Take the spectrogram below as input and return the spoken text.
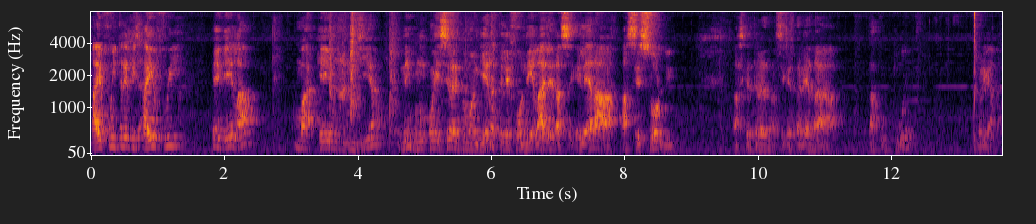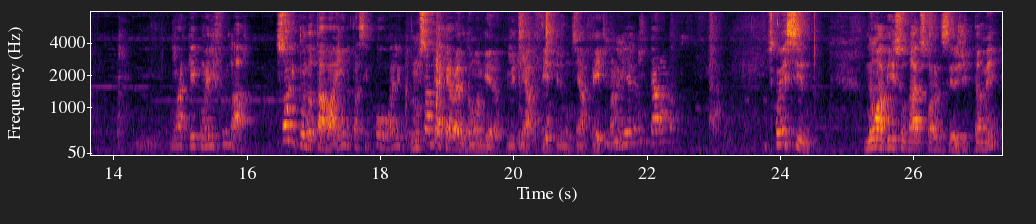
Aí eu fui entrevistar, aí eu fui, peguei lá, marquei um dia, nem não conhecia o Wellington Mangueira, telefonei lá, ele era, ele era assessor do, da Secretaria, Secretaria da, da Cultura. Obrigado. Marquei com ele e fui lá. Só que quando eu tava indo, eu falei assim, pô, Wellington, eu não sabia que era o Wellington Mangueira, que ele tinha feito, que ele não tinha feito. Pra mim ele era um cara desconhecido. Não havia estudado história de Sergipe também,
